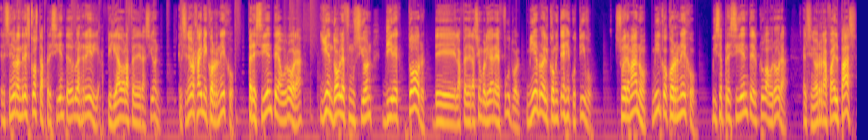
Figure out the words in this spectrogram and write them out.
el señor Andrés Costa, presidente de Always Ready, afiliado a la federación, el señor Jaime Cornejo, presidente de Aurora y en doble función director de la Federación Boliviana de Fútbol, miembro del comité ejecutivo, su hermano Mirko Cornejo, vicepresidente del Club Aurora, el señor Rafael Paz,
